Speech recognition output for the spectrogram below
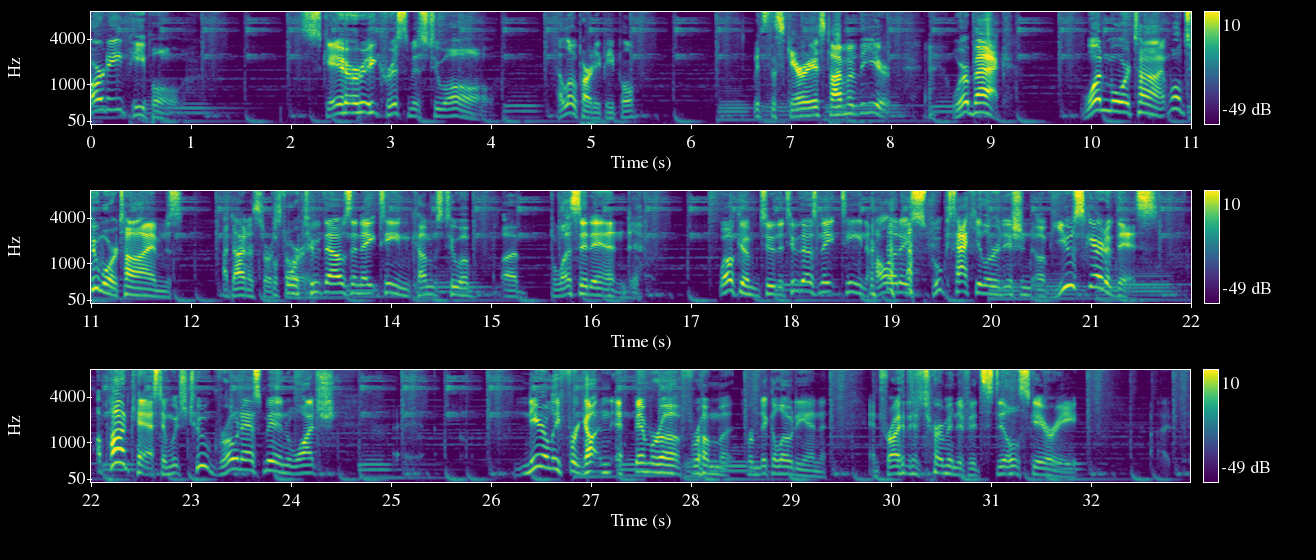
Party people. Scary Christmas to all. Hello, party people. It's the scariest time of the year. We're back. One more time. Well, two more times A dinosaur before story. 2018 comes to a, a blessed end. Welcome to the 2018 Holiday Spooktacular edition of You Scared of This? A podcast in which two grown ass men watch nearly forgotten ephemera from, from Nickelodeon and try to determine if it's still scary.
